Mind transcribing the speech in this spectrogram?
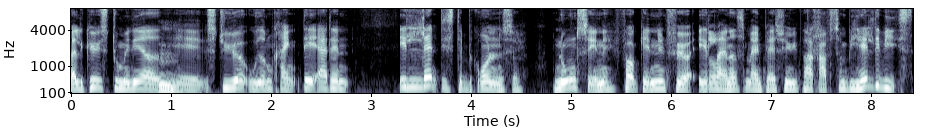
religiøst domineret mm. øh, styre ude omkring. Det er den elendigste begrundelse nogensinde for at genindføre et eller andet, som er en blasfemiparagraf, som vi heldigvis,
